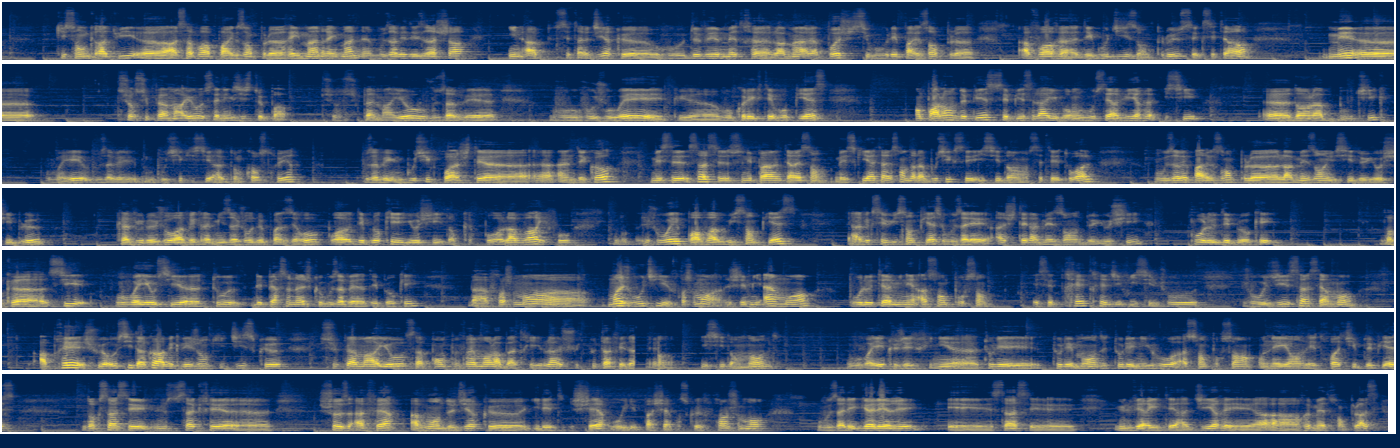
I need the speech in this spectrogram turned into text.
qui sont gratuits, à savoir par exemple Rayman. Rayman, vous avez des achats in-app, c'est-à-dire que vous devez mettre la main à la poche si vous voulez par exemple avoir euh, des goodies en plus, etc. Mais euh, sur Super Mario, ça n'existe pas. Sur Super Mario, vous avez vous, jouez et puis euh, vous collectez vos pièces. En parlant de pièces, ces pièces-là, ils vont vous servir ici dans la boutique. Vous voyez, vous avez une boutique ici à construire vous avez une boutique pour acheter euh, un décor, mais ça, ce n'est pas intéressant. Mais ce qui est intéressant dans la boutique, c'est ici dans cette étoile, vous avez par exemple euh, la maison ici de Yoshi bleu, qui a vu le jour avec la mise à jour 2.0 pour débloquer Yoshi. Donc pour l'avoir, il faut jouer pour avoir 800 pièces. Et avec ces 800 pièces, vous allez acheter la maison de Yoshi pour le débloquer. Donc euh, si vous voyez aussi tous les personnages que vous avez à débloquer, bah franchement, euh, moi je vous dis, franchement, j'ai mis un mois pour le terminer à 100%. Et c'est très très difficile, je vous, dis sincèrement. Après, je suis aussi d'accord avec les gens qui disent que Super Mario, ça pompe vraiment la batterie. Là, je suis tout à fait d'accord. Ici dans le monde, vous voyez que j'ai fini euh, tous, les, tous les mondes, tous les niveaux à 100% en ayant les trois types de pièces. Donc ça, c'est une sacrée... Euh, chose à faire avant de dire qu'il est cher ou il est pas cher. Parce que franchement, vous allez galérer et ça, c'est une vérité à dire et à remettre en place.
